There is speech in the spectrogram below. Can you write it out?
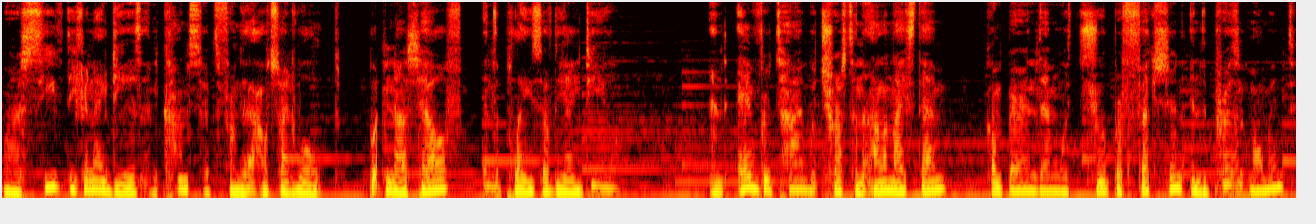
We receive different ideas and concepts from the outside world, putting ourselves in the place of the ideal. And every time we trust and analyze them, comparing them with true perfection in the present moment,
